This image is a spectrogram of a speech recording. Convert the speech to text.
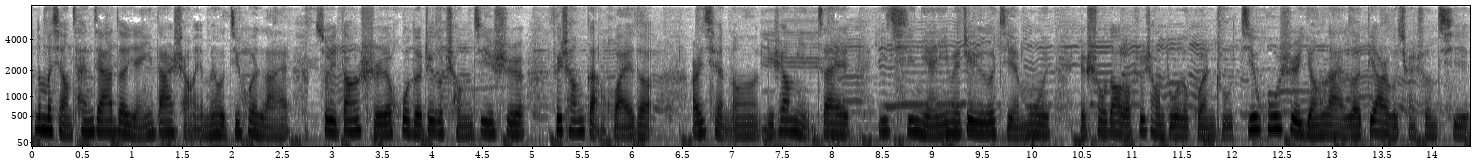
那么想参加的演艺大赏也没有机会来，所以当时获得这个成绩是非常感怀的。而且呢，李尚敏在一七年因为这个节目也受到了非常多的关注，几乎是迎来了第二个全盛期。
